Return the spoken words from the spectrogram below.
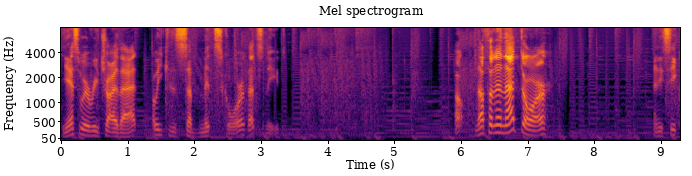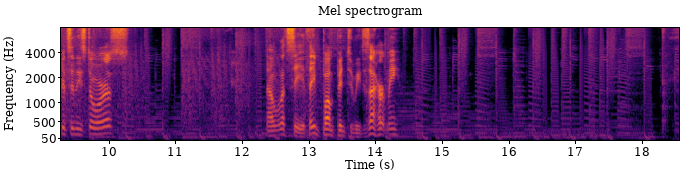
Yes, we'll retry that. Oh, you can submit score. That's neat. Oh, nothing in that door. Any secrets in these doors? Now, let's see. If they bump into me, does that hurt me?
